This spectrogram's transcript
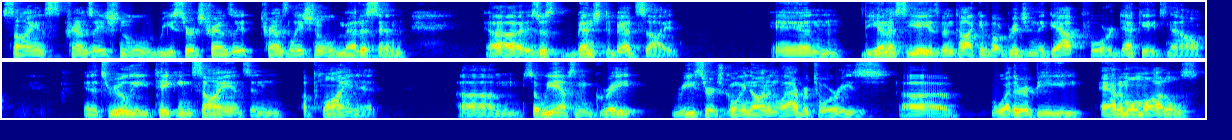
science, translational research, transla- translational medicine uh, is just bench to bedside and the NSCA has been talking about bridging the gap for decades now. And it's really taking science and applying it. Um, so we have some great research going on in laboratories, uh, whether it be animal models,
